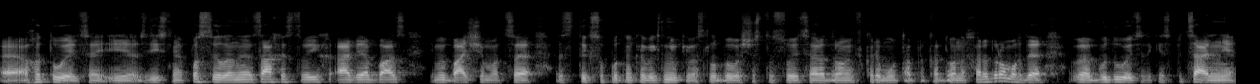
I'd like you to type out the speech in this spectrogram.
е, готується і здійснює посилений захист своїх авіабаз. І ми бачимо це з тих супутникових знімків, особливо що стосується аеродромів в Криму та прикордонних аеродромах, де будуються такі спеціальні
